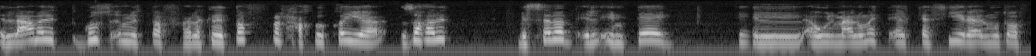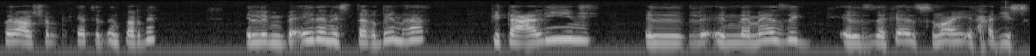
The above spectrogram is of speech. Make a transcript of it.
اللي عملت جزء من الطفرة لكن الطفرة الحقيقية ظهرت بسبب الإنتاج أو المعلومات الكثيرة المتوفرة على شبكات الإنترنت اللي بقينا نستخدمها في تعليم النماذج الذكاء الصناعي الحديثة.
